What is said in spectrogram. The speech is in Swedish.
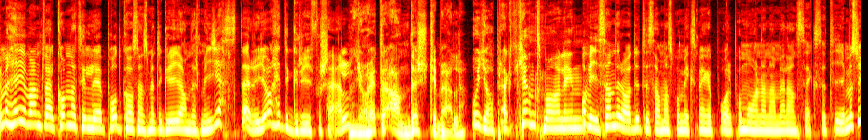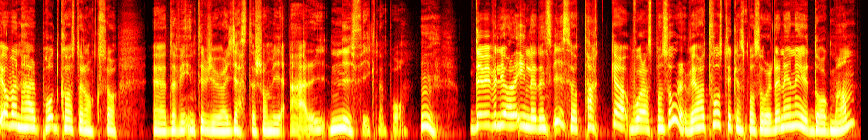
Ja, men hej och varmt välkomna till podcasten som heter Gry Anders med gäster. Jag heter Gry Forssell. Jag heter Anders Timell. Och jag praktikant Malin. Och vi sänder radio tillsammans på Mix Megapol på morgnarna mellan 6 och 10. Men så gör vi den här podcasten också eh, där vi intervjuar gäster som vi är nyfikna på. Det vi vill göra inledningsvis är att tacka våra sponsorer. Vi har två stycken sponsorer. Den ena är Dogman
